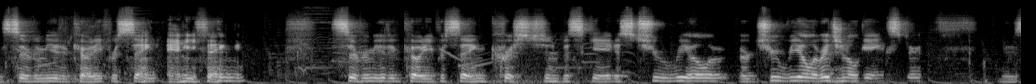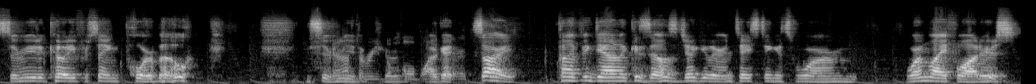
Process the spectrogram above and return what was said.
Server muted Cody for saying anything. Server muted Cody for saying Christian Biscayne is true real or true real original gangster. Server muted Cody for saying Porbo. Server You have to muted read the Cody. whole black Okay, card. sorry. Clamping down on Gazelle's jugular and tasting its warm, warm life waters.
